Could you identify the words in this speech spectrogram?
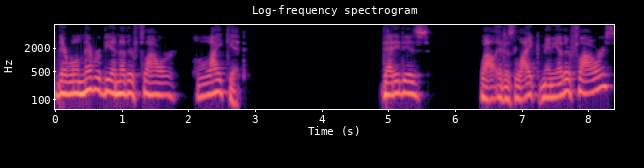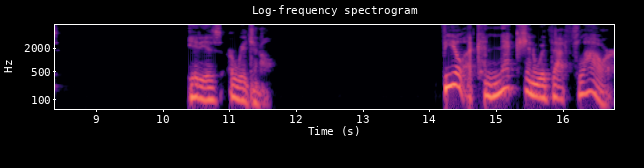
there will never be another flower like it. That it is, while it is like many other flowers, it is original. Feel a connection with that flower,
